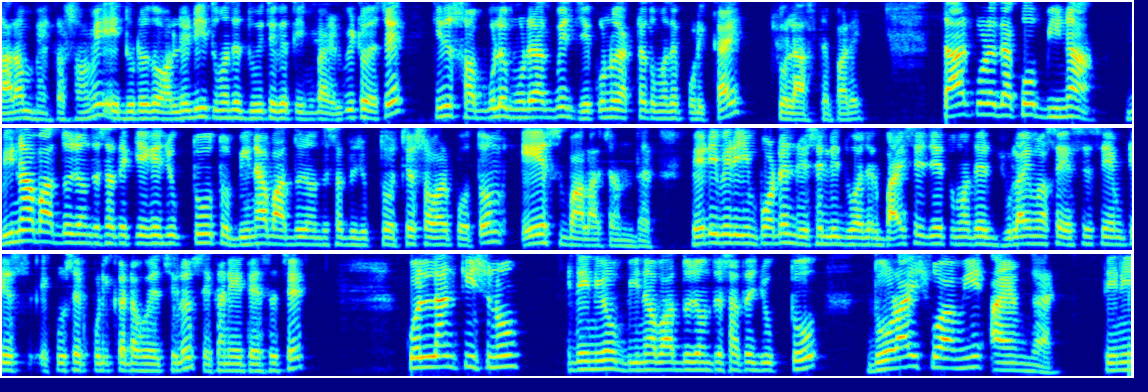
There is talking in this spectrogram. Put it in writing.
দারাম ভেঙ্কটস্বামী এই দুটো তো অলরেডি তোমাদের দুই থেকে তিনবার রিপিট হয়েছে, কিন্তু সবগুলো মনে রাখবে যে কোনো একটা তোমাদের পরীক্ষায় চলে আসতে পারে। তারপরে দেখো বিনা বিনা বাদ্যযন্ত্রের সাথে কে কে যুক্ত? তো বিনা বাদ্যযন্ত্রের সাথে যুক্ত হচ্ছে সবার প্রথম S Balachander. Very very important recently দু হাজার বাইশে যে তোমাদের জুলাই মাসে এসএসসি এমটিএস একুশের পরীক্ষাটা হয়েছিল, সেখানে এটা এসেছে। কল্যাণ কৃষ্ণ তিনিও বিনা বাদ্যযন্ত্রের সাথে যুক্ত। দোরাই স্বামী আয়াঙ্গার, তিনি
